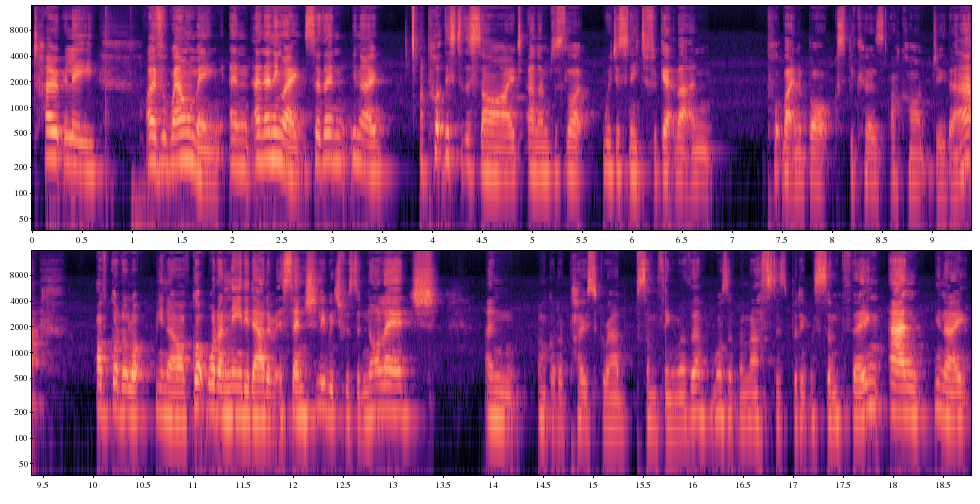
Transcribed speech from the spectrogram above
totally overwhelming. And and anyway, so then, you know, I put this to the side and I'm just like, we just need to forget that and put that in a box because I can't do that. I've got a lot, you know, I've got what I needed out of it essentially, which was the knowledge. And I've got a post grad something or other. It wasn't my master's, but it was something. And, you know,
